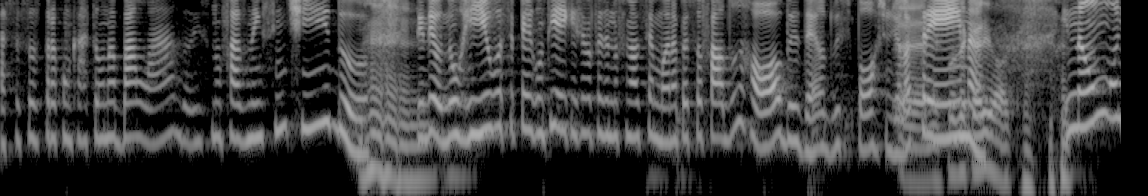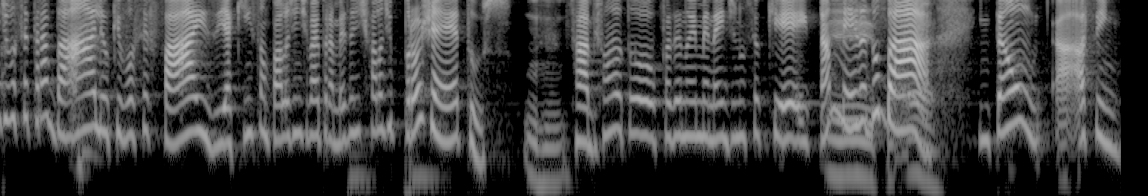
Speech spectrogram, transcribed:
as pessoas trocam cartão na balada, isso não faz nem sentido. Entendeu? No Rio, você pergunta, e aí, o que você vai fazer no final de semana? A pessoa fala dos hobbies dela, do esporte, onde é, ela é treina. carioca. E não onde você trabalha, o que você faz. E aqui em São Paulo, a gente vai para mesa, a gente fala de projetos. Uhum. Sabe? Fala, eu estou fazendo um M&A de não sei o quê, na isso, mesa do bar. É. Então, assim,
